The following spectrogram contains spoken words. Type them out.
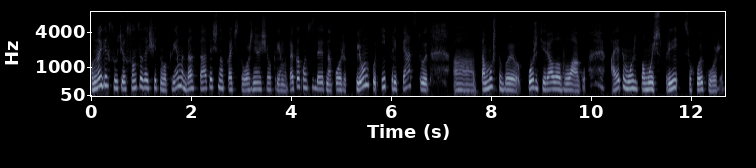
Во многих случаях солнцезащитного крема достаточно в качестве увлажняющего крема, так как он создает на коже пленку и препятствует а, тому, чтобы кожа теряла влагу. А это может помочь при сухой коже.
